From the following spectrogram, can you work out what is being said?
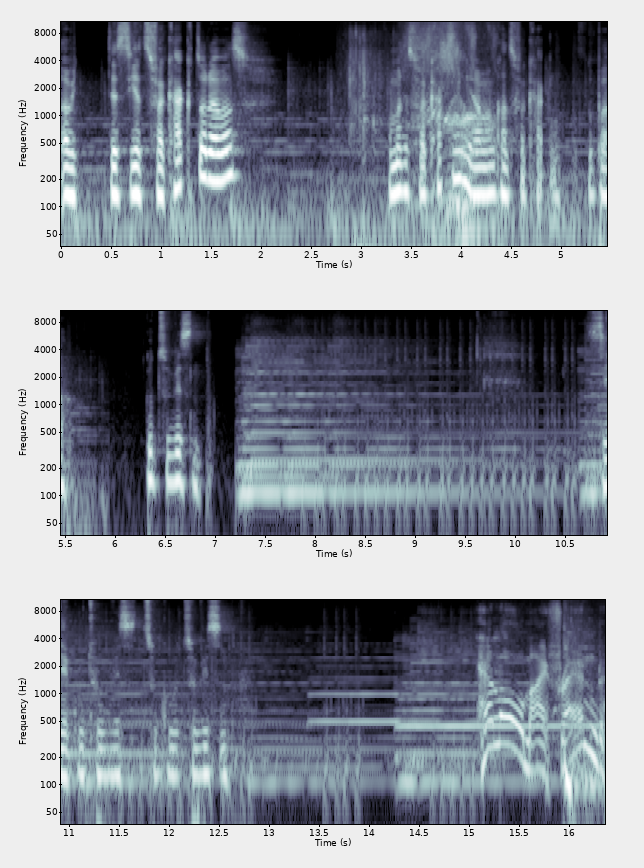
Habe ich das jetzt verkackt oder was? Kann man das verkacken? Ja, man kann es verkacken. Super. Gut zu wissen. Sehr gut zu wissen, zu gut zu wissen. Hello, my friend.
